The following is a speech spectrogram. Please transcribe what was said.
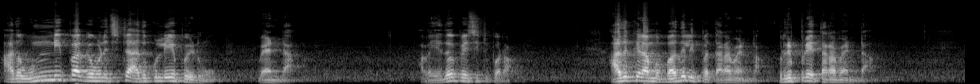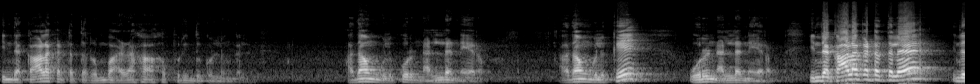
அதை உன்னிப்பாக கவனிச்சுட்டு அதுக்குள்ளேயே போயிடுவோம். வேண்டாம். அவன் ஏதோ பேசிட்டு போகிறான் அதுக்கு நம்ம பதில் இப்போ தர வேண்டாம். ரிப்ளை தர வேண்டாம். இந்த காலகட்டத்தை ரொம்ப அழகாக புரிந்து கொள்ளுங்கள். அதான் உங்களுக்கு ஒரு நல்ல நேரம். அதான் உங்களுக்கு ஒரு நல்ல நேரம். இந்த காலகட்டத்தில் இந்த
